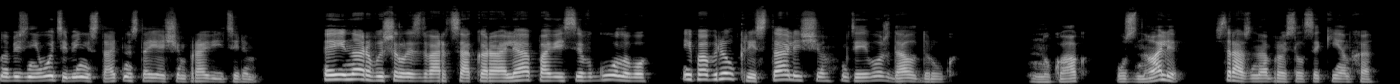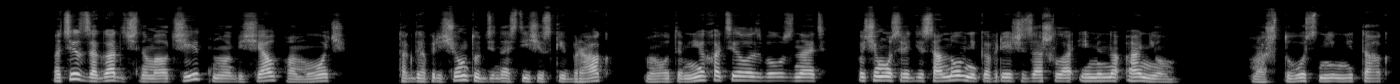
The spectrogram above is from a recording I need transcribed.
но без него тебе не стать настоящим правителем. Эйнар вышел из дворца короля, повесив голову, и побрел к кристалищу, где его ждал друг. «Ну как? Узнали? Сразу набросился Кенха. Отец загадочно молчит, но обещал помочь. Тогда при чем тут династический брак? Ну вот и мне хотелось бы узнать, почему среди сановников речь зашла именно о нем. А что с ним не так?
